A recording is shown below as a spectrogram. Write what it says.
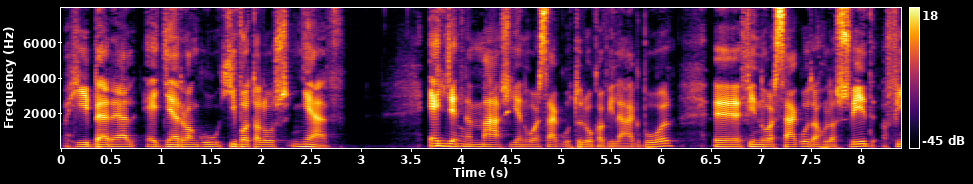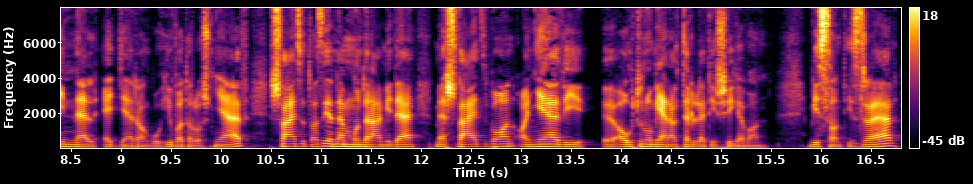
a héberrel egyenrangú, hivatalos nyelv. Egyetlen más ilyen országot tudok a világból, Finnországot, ahol a svéd a finnel egyenrangú hivatalos nyelv. Svájcot azért nem mondanám ide, mert Svájcban a nyelvi autonómiának területisége van. Viszont Izrael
